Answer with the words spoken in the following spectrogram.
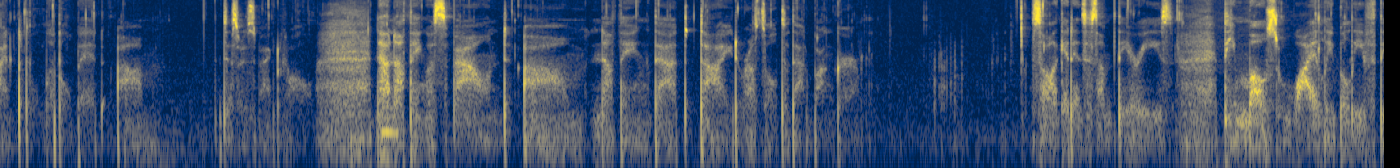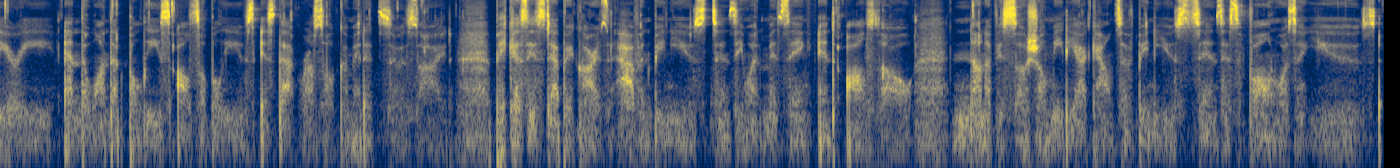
find it a little bit um, disrespectful. Now, nothing was found, um, nothing that tied Russell to that. So I'll get into some theories. The most widely believed theory, and the one that police also believes, is that Russell committed suicide because his debit cards haven't been used since he went missing, and also none of his social media accounts have been used since his phone wasn't used.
